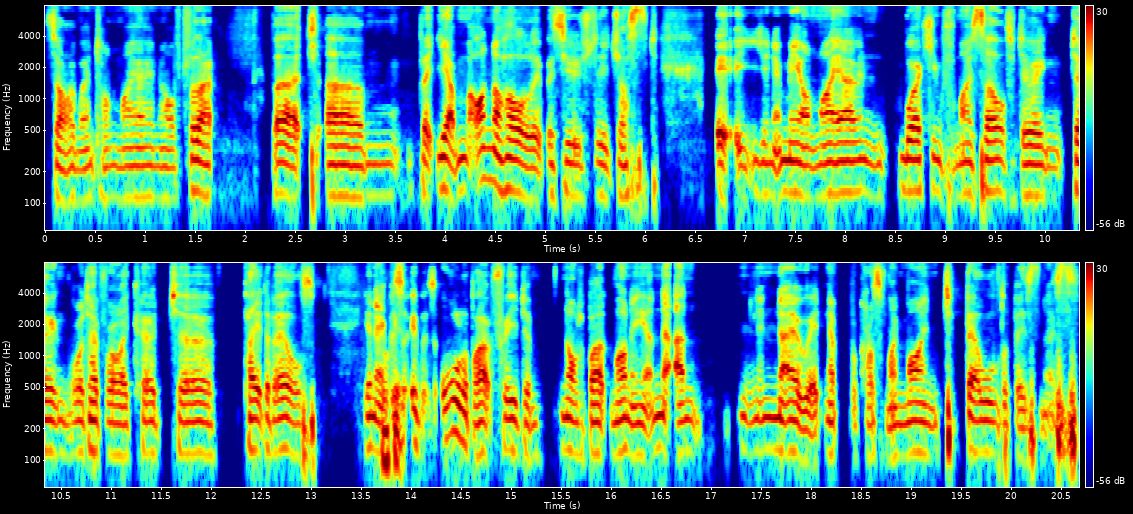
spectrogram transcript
so I went on my own after that. But um, but yeah, on the whole, it was usually just you know me on my own, working for myself, doing doing whatever I could to pay the bills. You know, okay. it was it was all about freedom, not about money, and and no, it never crossed my mind to build a business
